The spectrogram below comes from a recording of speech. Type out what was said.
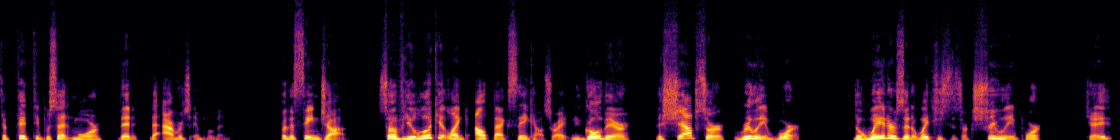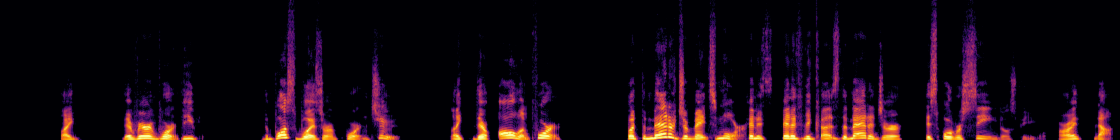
to 50% more than the average implementer for the same job. So if you look at like Outback Steakhouse, right? You go there, the chefs are really important. The waiters and the waitresses are extremely important. Okay. Like they're very important people. The bus boys are important too. Like they're all important. But the manager makes more. And it's, and it's because the manager is overseeing those people. All right. Now,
